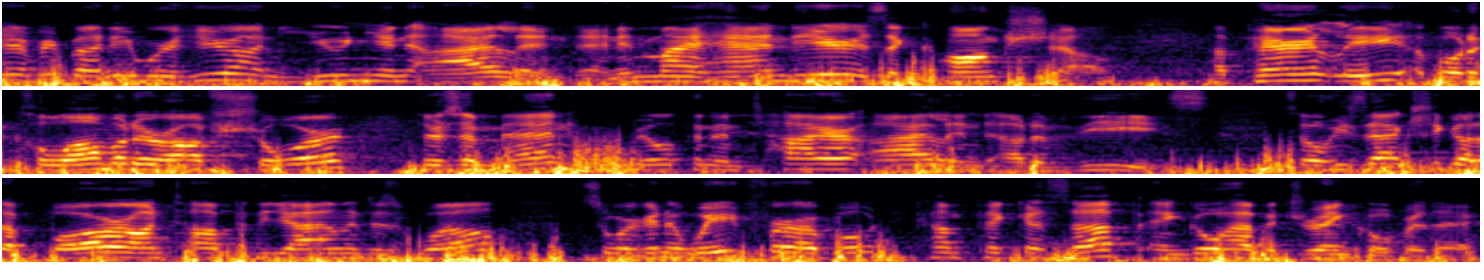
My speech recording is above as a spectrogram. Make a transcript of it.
everybody, we're here on Union Island and in my hand here is a conch shell. Apparently, about a kilometer offshore, there's a man who built an entire island out of these. So he's actually got a bar on top of the island as well. So we're gonna wait for our boat to come pick us up and go have a drink over there.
